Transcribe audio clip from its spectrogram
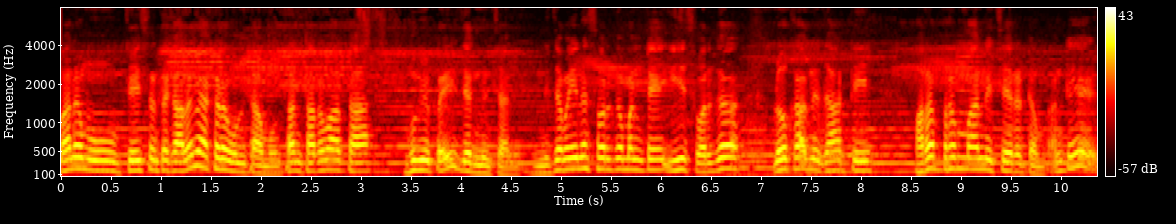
మనము చేసినంత కాలమే అక్కడ ఉంటాము. దాని తర్వాత భూమిపై జన్మించాలి. నిజమైన స్వర్గం అంటే ఈ స్వర్గ లోకాన్ని దాటి పరబ్రహ్మాన్ని చేరటం అంటే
